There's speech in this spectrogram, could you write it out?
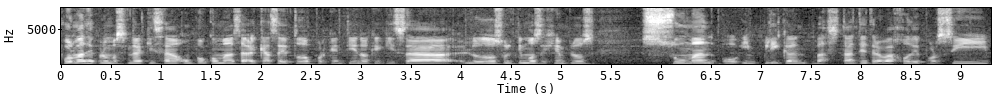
formas de promocionar quizá un poco más al alcance de todos porque entiendo que quizá los dos últimos ejemplos suman o implican bastante trabajo de por sí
